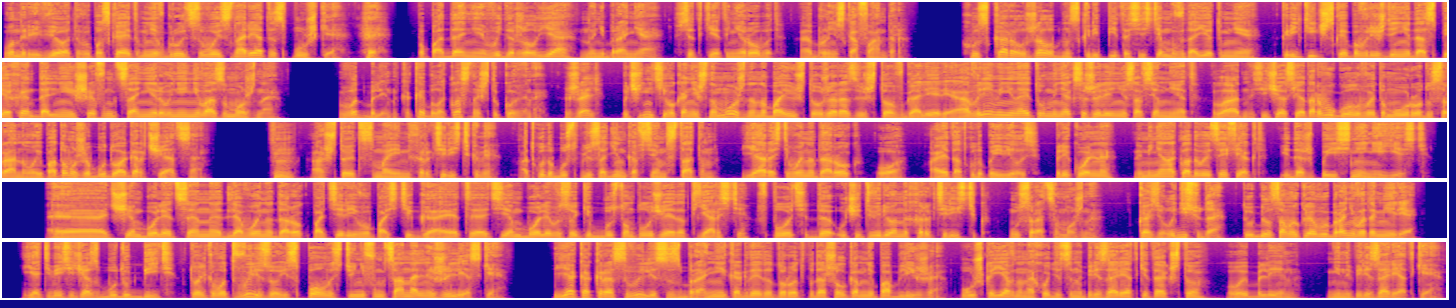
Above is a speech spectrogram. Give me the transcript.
Он ревет и выпускает мне в грудь свой снаряд из пушки. Хе, попадание выдержал я, но не броня. Все-таки это не робот, а бронескафандр. Хускарл жалобно скрипит, а система выдает мне критическое повреждение доспеха, дальнейшее функционирование невозможно. Вот, блин, какая была классная штуковина. Жаль. Починить его, конечно, можно, но боюсь, что уже разве что в галере, а времени на это у меня, к сожалению, совсем нет. Ладно, сейчас я оторву голову этому уроду сраному, и потом уже буду огорчаться. Хм, а что это с моими характеристиками? Откуда буст плюс один ко всем статам? Ярость воина дорог? О, а это откуда появилось? Прикольно. На меня накладывается эффект, и даже пояснение есть. Э, чем более ценная для воина дорог потеря его постигает, э, тем более высокий буст он получает от ярости, вплоть до учетверенных характеристик. Усраться можно. Козел, иди сюда. Ты убил самую клевую броню в этом мире. Я тебя сейчас буду бить, только вот вылезу из полностью нефункциональной железки. Я как раз вылез из брони, когда этот урод подошел ко мне поближе. Пушка явно находится на перезарядке, так что... Ой, блин, не на перезарядке.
